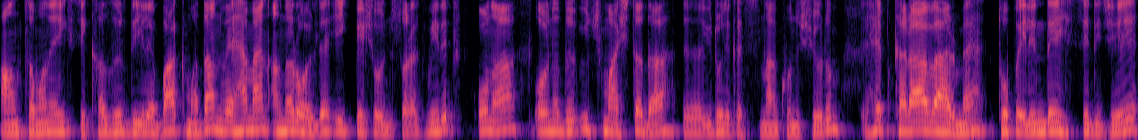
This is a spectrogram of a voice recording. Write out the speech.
antrenmanı eksik hazır değil'e bakmadan ve hemen ana rolde ilk 5 oyuncusu olarak verip ona oynadığı 3 maçta da e, Euroleague açısından konuşuyorum. Hep karar verme, topu elinde hissedeceği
